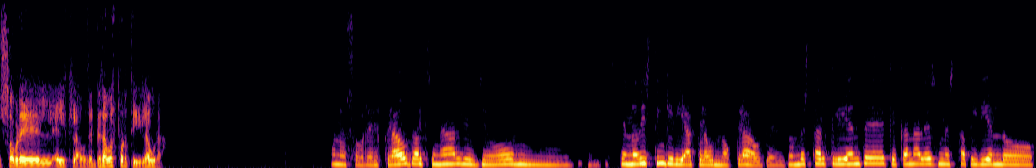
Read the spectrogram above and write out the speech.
sobre el, cloud. Empezamos por ti, Laura. Bueno, sobre el cloud, al final yo mm, que no distinguiría cloud no cloud. ¿Dónde está el cliente? ¿Qué canales me está pidiendo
